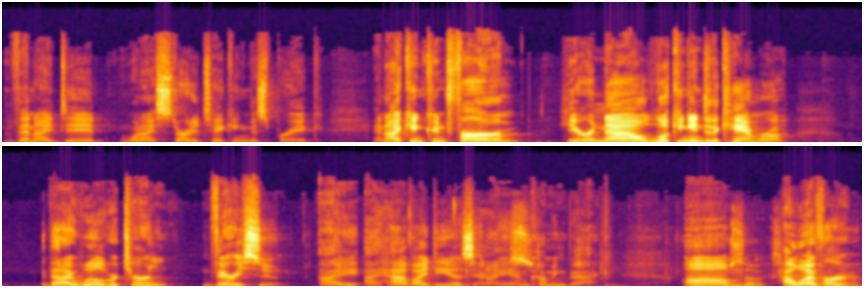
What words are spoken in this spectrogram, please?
than i did when i started taking this break and i can confirm here and now looking into the camera that i will return very soon i i have ideas and i am coming back um so excited, however man.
